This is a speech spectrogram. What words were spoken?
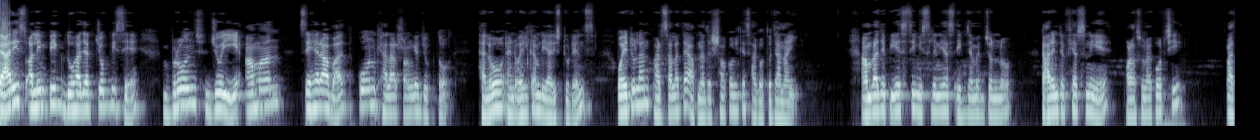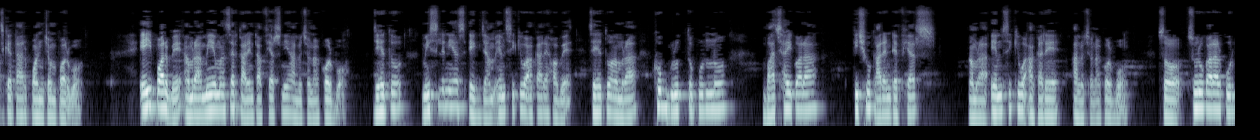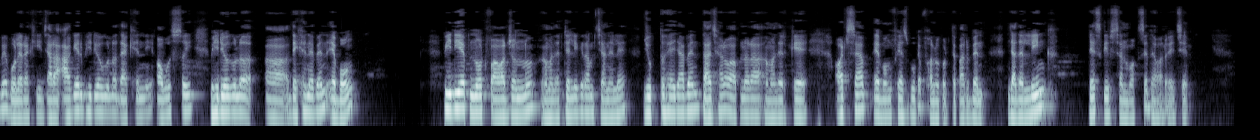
Paris Olympic দু হাজার চব্বিশে ব্রোঞ্জ জয়ী আমান সেহেরাবাদ কোন খেলার সঙ্গে যুক্ত? Hello and welcome dear students ওয়েটুলান পাঠশালাতে আপনাদের সকলকে স্বাগত জানাই। আমরা যে পিএসসি মিসলেনিয়াস এক্সামের জন্য কারেন্ট অ্যাফেয়ার্স নিয়ে পড়াশোনা করছি, আজকে তার পঞ্চম পর্ব। এই পর্বে আমরা মে মাসের কারেন্ট অ্যাফেয়ার্স নিয়ে আলোচনা করব। যেহেতু মিসলেনিয়াস এক্সাম এমসিকিউ আকারে হবে, সেহেতু আমরা খুব গুরুত্বপূর্ণ বাছাই করা কিছু কারেন্ট অ্যাফেয়ার্স আমরা এমসিকিউ আকারে আলোচনা করব। সো শুরু করার পূর্বে বলে রাখি, যারা আগের ভিডিওগুলো দেখেননি, অবশ্যই ভিডিওগুলো দেখে নেবেন এবং পিডিএফ নোট পাওয়ার জন্য আমাদের টেলিগ্রাম চ্যানেলে যুক্ত হয়ে যাবেন। তাছাড়াও আপনারা আমাদেরকে হোয়াটসঅ্যাপ এবং ফেসবুকে ফলো করতে পারবেন, যাদের লিংক ডেসক্রিপশন বক্সে দেওয়া রয়েছে।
